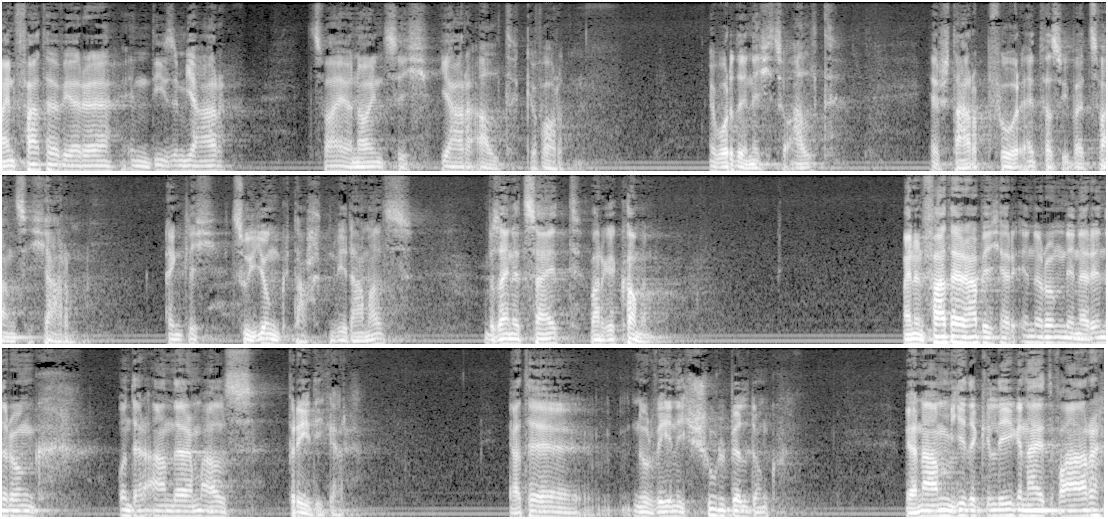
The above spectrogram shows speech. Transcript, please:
Mein Vater wäre in diesem Jahr 92 Jahre alt geworden. Er wurde nicht so alt. Er starb vor etwas über 20 Jahren. Eigentlich zu jung, dachten wir damals. Aber seine Zeit war gekommen. Meinen Vater habe ich Erinnerungen in Erinnerung, unter anderem als Prediger. Er hatte nur wenig Schulbildung. Er nahm jede Gelegenheit wahr,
